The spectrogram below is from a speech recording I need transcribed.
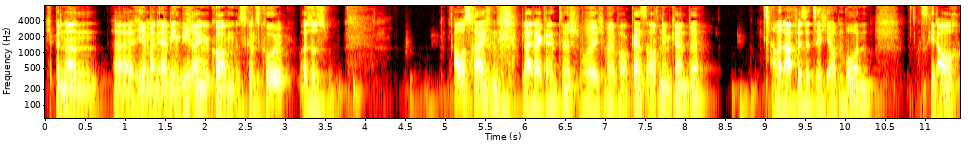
Ich bin dann äh, hier in mein Airbnb reingekommen, ist ganz cool. Also es ausreichend. Ich habe leider keinen Tisch, wo ich meinen Podcast aufnehmen könnte. Aber dafür sitze ich hier auf dem Boden. Das geht auch.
